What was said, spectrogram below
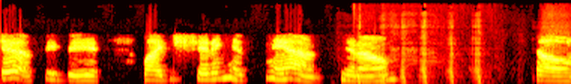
shifts. He'd be like shitting his pants, you know. so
